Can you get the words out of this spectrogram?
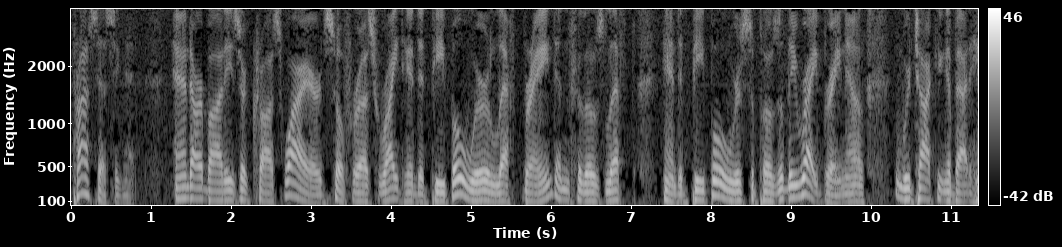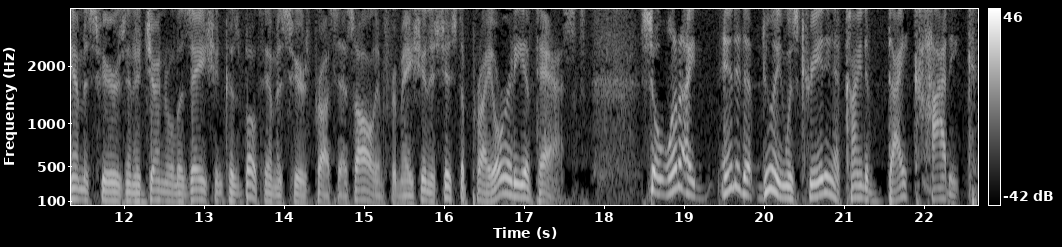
Processing it. And our bodies are cross wired. So for us right handed people, we're left brained, and for those left handed people, we're supposedly right brained. Now, we're talking about hemispheres in a generalization because both hemispheres process all information. It's just a priority of tasks. So what I ended up doing was creating a kind of dichotic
